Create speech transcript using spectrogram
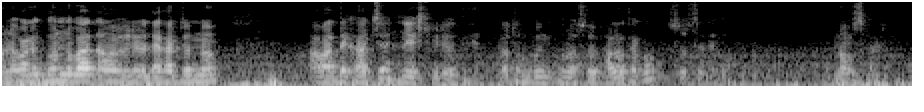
অনেক অনেক ধন্যবাদ আমার ভিডিও দেখার জন্য। আবার দেখা হচ্ছে নেক্সট ভিডিওতে ততক্ষণ পর্যন্ত সবাই ভালো থাকো সুস্থ থেকো। নমস্কার।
